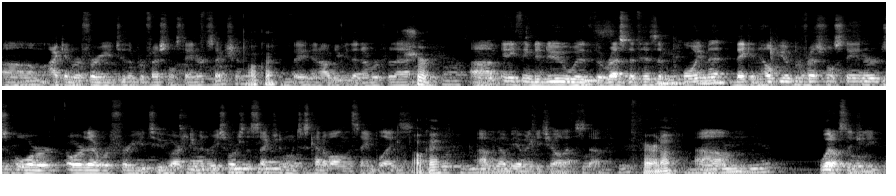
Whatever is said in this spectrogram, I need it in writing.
um, I can refer you to the professional standards section. Okay. They, and I'll give you the number for that. Sure. Um, anything to do with the rest of his employment, they can help you in professional standards, or or they'll refer you to our human resources section, which is kind of all in the same place. Okay. Um, they'll be able to get you all that stuff. Fair enough. Um, what else did you need?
